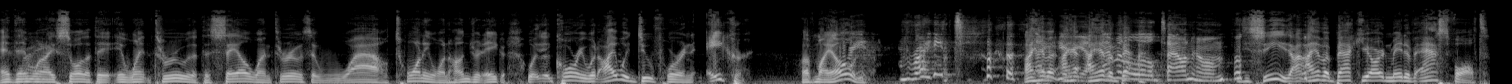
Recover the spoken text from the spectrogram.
And then when I saw that they, it went through, that the sale went through, I said, "Wow, twenty one hundred acre." Well, Corey, what I would do for an acre of my own. Right? I have a- I ya. I have a I'm in a little townhome. You see, I I have a backyard made of asphalt.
